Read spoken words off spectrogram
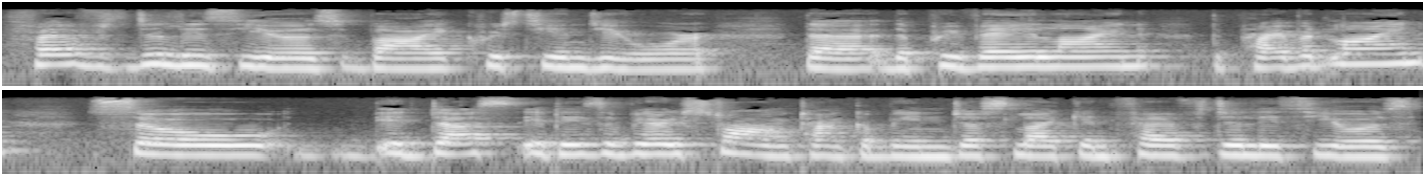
Fèves Délicieuses by Christian Dior, the, the Privé line, the private line. So it does, it is a very strong tonka bean, just like in Fèves Délicieuses.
